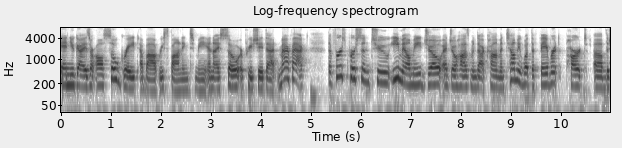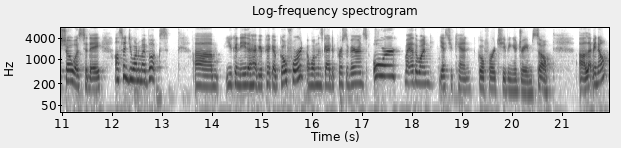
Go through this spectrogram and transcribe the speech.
And you guys are all so great about responding to me, and I so appreciate that. Matter of fact, the first person to email me, jo at johausman.com, and tell me what the favorite part of the show was today, I'll send you one of my books. Um, you can either have your pickup Go For It, A Woman's Guide to Perseverance, or my other one, Yes You Can, Go For Achieving Your Dreams. So uh, let me know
